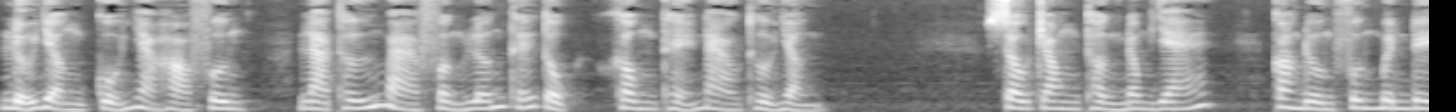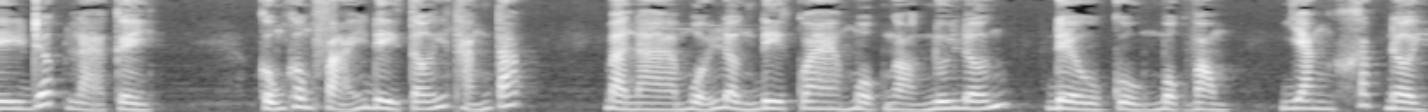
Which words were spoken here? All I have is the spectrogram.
lửa giận của nhà họ Phương là thứ mà phần lớn thế tục không thể nào thừa nhận. Sâu trong thần nông giá, con đường Phương Minh đi rất lạ kỳ. Cũng không phải đi tới thẳng tắp, mà là mỗi lần đi qua một ngọn núi lớn đều cuộn một vòng, giăng khắp nơi.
